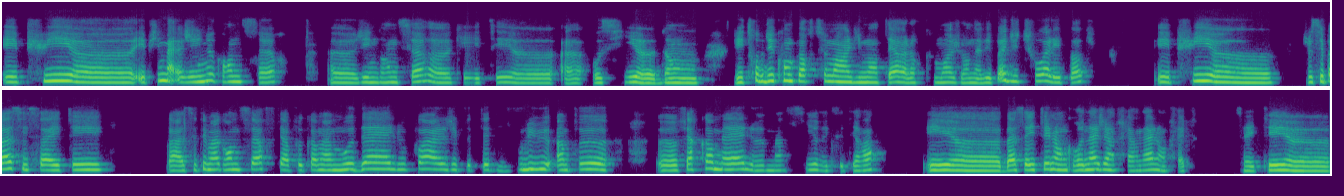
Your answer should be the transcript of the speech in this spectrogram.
Et puis, euh, puis j'ai une grande sœur. Euh, j'ai une grande sœur qui était aussi dans les troubles du comportement alimentaire, alors que moi, je n'en avais pas du tout à l'époque. Et puis, je ne sais pas si ça a été bah, c'était ma grande sœur, c'était un peu comme un modèle ou quoi. J'ai peut-être voulu un peu faire comme elle, mincir, etc. Et euh, bah, ça a été l'engrenage infernal, en fait. Ça a été euh,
